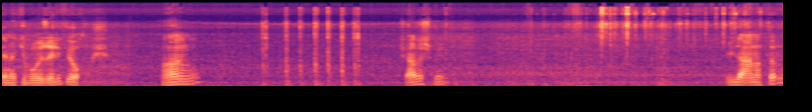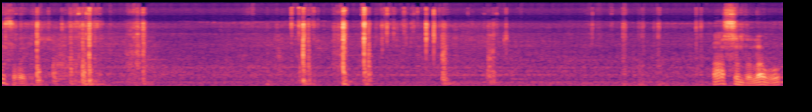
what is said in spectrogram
Demek ki bu özellik yokmuş. Hani? Çalışmıyor. İlla anahtarı mı sokacağız? Nasıldı la bu?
